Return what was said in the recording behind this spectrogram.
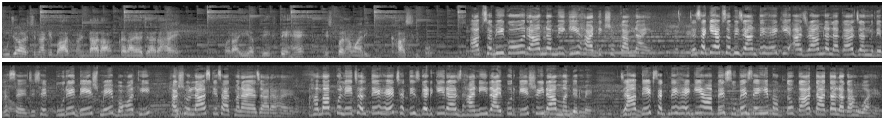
पूजा अर्चना के बाद भंडारा कराया जा रहा है। और आइए अब देखते हैं इस पर हमारी खास रिपोर्ट। आप सभी को रामनवमी की हार्दिक शुभकामनाएँ। जैसा कि आप सभी जानते हैं कि आज रामलला का जन्म दिवस है, जिसे पूरे देश में बहुत ही हर्षोल्लास के साथ मनाया जा रहा है। हम आपको ले चलते हैं छत्तीसगढ़ की राजधानी रायपुर के श्री राम मंदिर में, जहाँ आप देख सकते हैं कि यहाँ पे सुबह से ही भक्तों का तांता लगा हुआ है।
